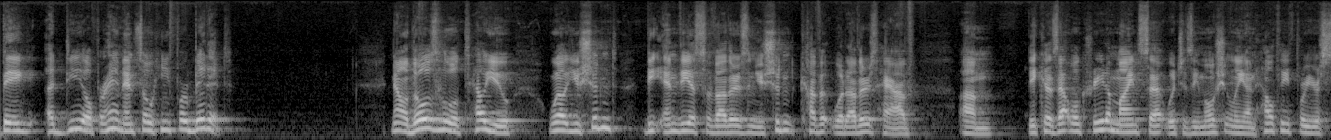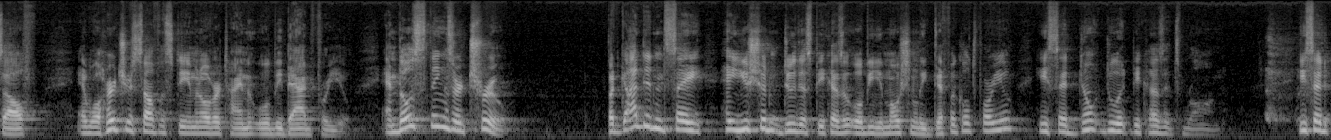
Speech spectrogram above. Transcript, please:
big a deal for him, and so he forbid it. Now, those who will tell you, well, you shouldn't be envious of others and you shouldn't covet what others have, um, because that will create a mindset which is emotionally unhealthy for yourself and will hurt your self esteem, and over time it will be bad for you. And those things are true. But God didn't say, hey, you shouldn't do this because it will be emotionally difficult for you. He said, don't do it because it's wrong. He said,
